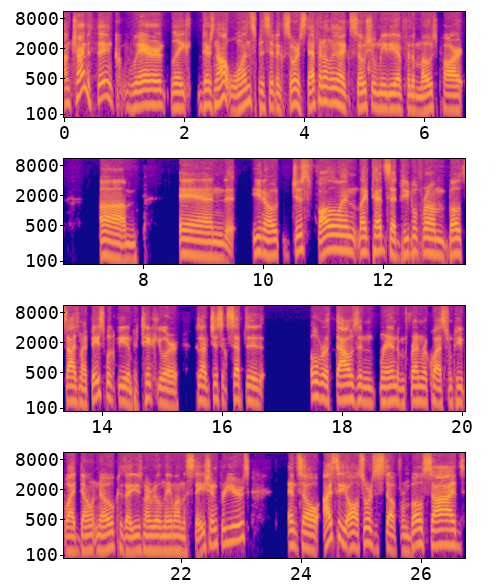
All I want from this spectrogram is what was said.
I'm trying to think where like there's not one specific source. Definitely like social media for the most part. Um and you know, just following like Ted said, people from both sides, my Facebook feed in particular, because I've just accepted over a thousand random friend requests from people I don't know because I use my real name on the station for years. And so I see all sorts of stuff from both sides.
